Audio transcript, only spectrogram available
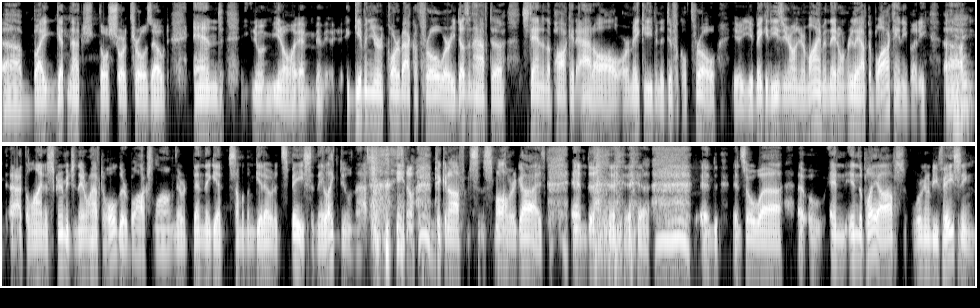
uh, by getting that those short throws out and you know you know giving your quarterback a throw where he doesn't have to stand in the pocket at all or make even a difficult throw. You, you make it easier on your line, and They don't really have to block anybody uh, mm-hmm. at the line of scrimmage, and they don't have to hold their blocks long. They're, then they get some of them get out in space, and they like doing that that, you know, picking off smaller guys, and uh, and and so uh, uh, and in the playoffs, we're going to be facing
